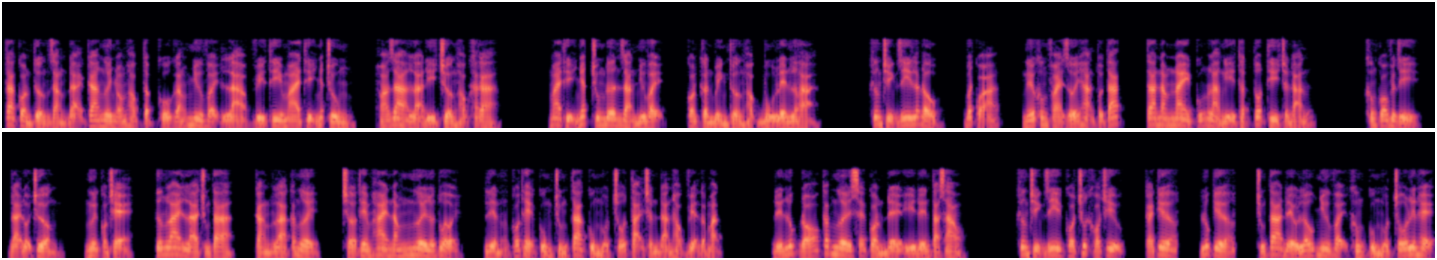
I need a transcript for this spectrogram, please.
Ta còn tưởng rằng đại ca ngươi nhóm học tập cố gắng như vậy là vì thi mai thị nhất trung, hóa ra là đi trường học khác ca mai thị nhất trung đơn giản như vậy, còn cần bình thường học bù lên lớp à? Khương trịnh di lắc đầu, bất quá, nếu không phải giới hạn tuổi tác, ta năm nay cũng là nghĩ thật tốt thi trần đán không có việc gì, đại đội trưởng, ngươi còn trẻ, tương lai là chúng ta, càng là các ngươi, chờ thêm hai năm ngươi lớn tuổi, liền có thể cùng chúng ta cùng một chỗ tại trấn đán học viện gặp mặt. Đến lúc đó các ngươi sẽ còn để ý đến ta sao? Khương trịnh di có chút khó chịu, cái kia, lúc kia, chúng ta đều lâu như vậy không cùng một chỗ liên hệ,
